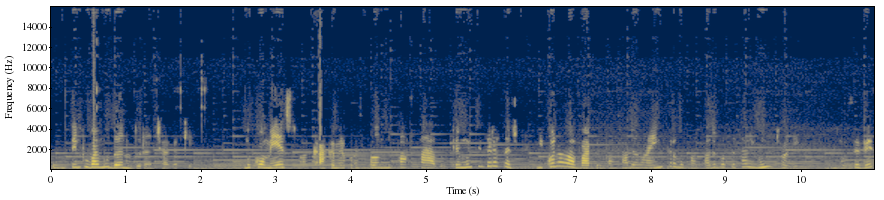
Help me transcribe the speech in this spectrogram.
o tempo vai mudando durante a HQ. No começo, a, a câmera começa falando no passado, que é muito interessante. E quando ela vai pro passado, ela entra no passado e você tá junto ali você vê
